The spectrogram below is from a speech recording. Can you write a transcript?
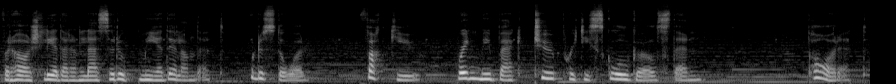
Förhörsledaren läser upp meddelandet och det står Fuck you, bring me back two pretty schoolgirls then. Paret,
